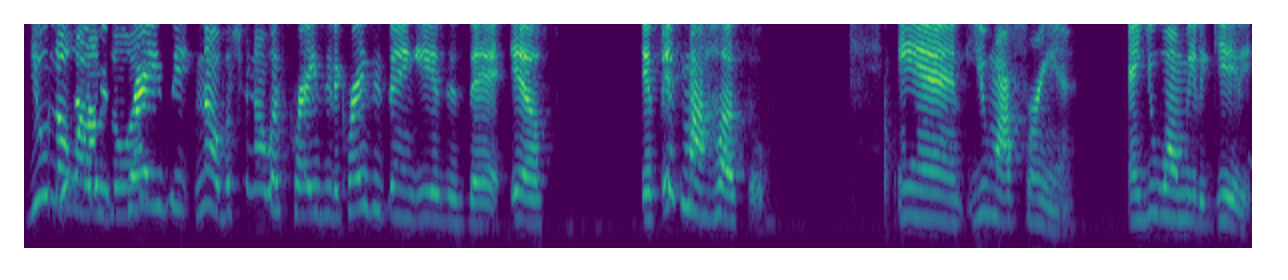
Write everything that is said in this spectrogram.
you know, you know what I'm doing. Crazy. No, but you know what's crazy? The crazy thing is, is that if if it's my hustle and you my friend and you want me to get it,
